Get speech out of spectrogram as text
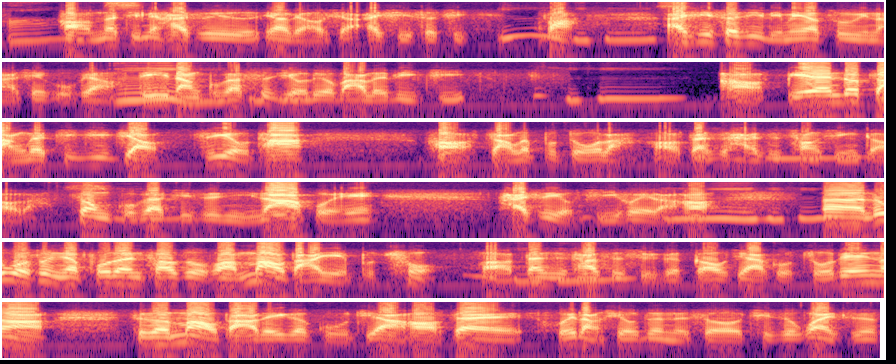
好，那今天还是要聊一下 IC 设计，好吧？IC 设计里面要注意哪些股票？第一档股票四九六八的利基，好，别人都涨得叽叽叫，只有它好涨得不多了，好，但是还是创新高了。这种股票其实你拉回。还是有机会了哈，呃，如果说你要波段操作的话，茂达也不错啊，但是它是属于一个高价股。昨天呢，这个茂达的一个股价哈，在回档修正的时候，其实外资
